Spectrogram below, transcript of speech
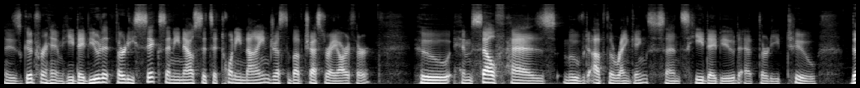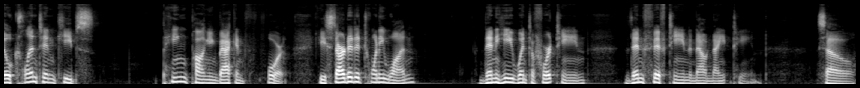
is good for him. He debuted at 36 and he now sits at 29, just above Chester A. Arthur, who himself has moved up the rankings since he debuted at 32. Bill Clinton keeps ping ponging back and forth. He started at 21, then he went to 14, then 15, and now 19. So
